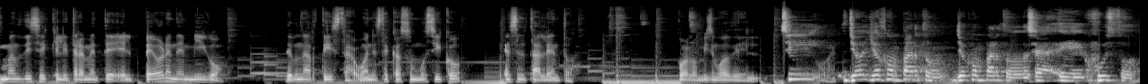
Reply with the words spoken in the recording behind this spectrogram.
más dice que literalmente el peor enemigo de un artista, o en este caso un músico, es el talento. Por lo mismo del... Sí, yo, yo comparto, yo comparto, o sea, eh, justo,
